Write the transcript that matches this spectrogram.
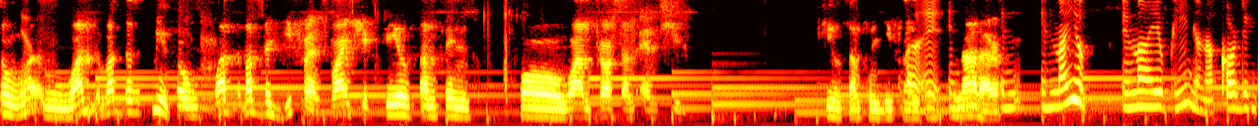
so yes. what what does it mean? So, what what's the difference? Why she feels something for one person and she feels something different uh, in, another? In, in my in my opinion, according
